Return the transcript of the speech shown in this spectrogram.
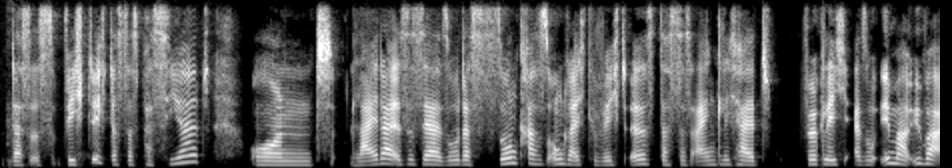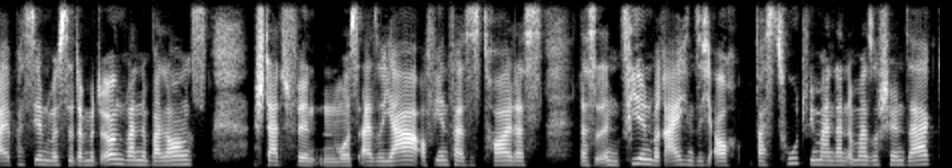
das ist wichtig, dass das passiert. Und leider ist es ja so, dass so ein krasses Ungleichgewicht ist, dass das eigentlich halt wirklich, also immer überall passieren müsste, damit irgendwann eine Balance stattfinden muss. Also ja, auf jeden Fall ist es toll, dass, dass in vielen Bereichen sich auch was tut, wie man dann immer so schön sagt.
